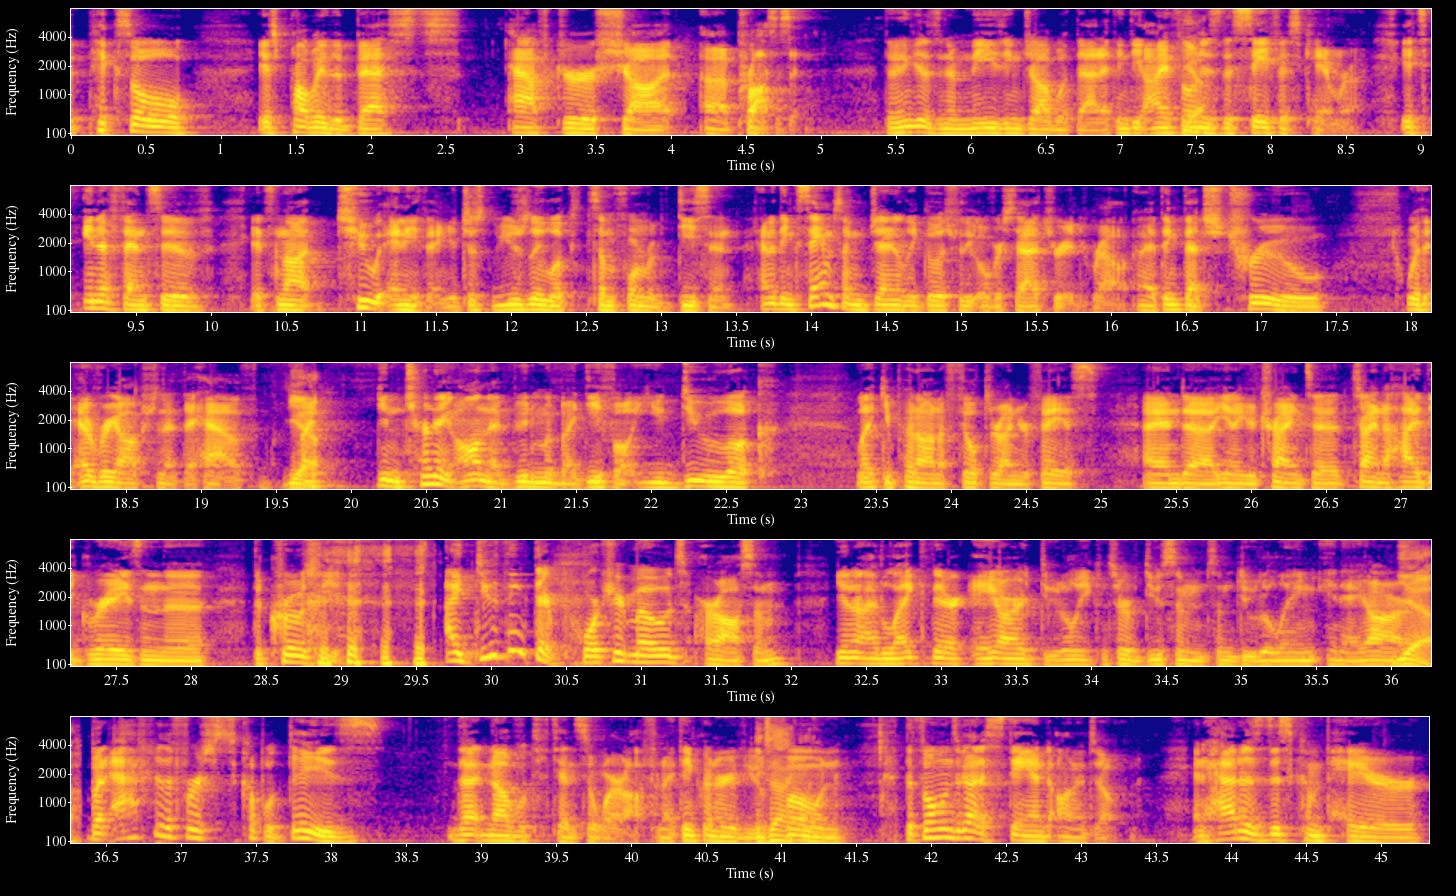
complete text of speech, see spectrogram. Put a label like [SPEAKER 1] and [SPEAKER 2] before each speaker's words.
[SPEAKER 1] the Pixel is probably the best after shot uh, processing. I think it does an amazing job with that. I think the iPhone
[SPEAKER 2] Yeah.
[SPEAKER 1] is the safest camera. It's inoffensive. It's not too anything. It just usually looks some form of decent. And I think Samsung generally goes for the oversaturated route. And I think that's true with every option that they have.
[SPEAKER 2] Yeah.
[SPEAKER 1] By in turning on that beauty mode by default, you do look like you put on a filter on your face, and uh, you know you're trying to trying to hide the grays and the the crow's feet. I do think their portrait modes are awesome. You know, I like their AR doodle. You can sort of do some some doodling in AR.
[SPEAKER 2] Yeah.
[SPEAKER 1] But after the first couple of days, that novelty tends to wear off. And I think when I review
[SPEAKER 2] Exactly.
[SPEAKER 1] a phone, the phone's got to stand on its own. And how does this compare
